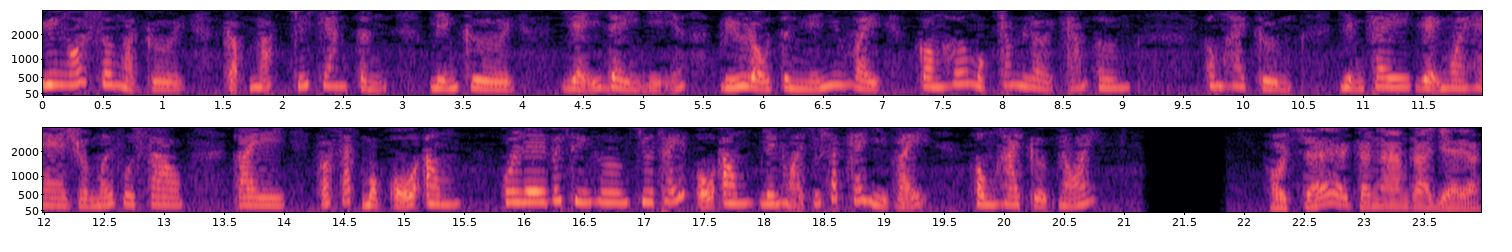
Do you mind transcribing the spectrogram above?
Duy ngó Sơn mà cười, cặp mắt chứa chan tình, miệng cười, dãy đầy nghĩa, biểu lộ tình nghĩa như vậy còn hơn một trăm lời cảm ơn. Ông Hai Cường dựng cây gậy ngoài hè rồi mới vô sau, tay có sách một ổ ong. Cô Lê với Thiên Hương chưa thấy ổ ong nên hỏi chú sách cái gì vậy? Ông Hai Cường nói. Hồi xế ở trên Nam ra về,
